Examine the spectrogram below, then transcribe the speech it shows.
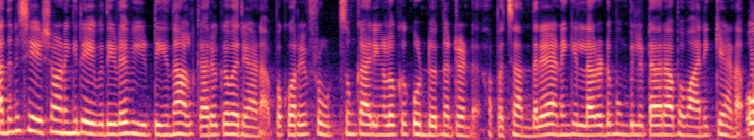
അതിനുശേഷമാണെങ്കിൽ രേവതിയുടെ വീട്ടിൽ നിന്ന് ആൾക്കാരൊക്കെ വരികയാണ്. അപ്പോൾ കുറേ ഫ്രൂട്ട്സും കാര്യങ്ങളൊക്കെ കൊണ്ടുവന്നിട്ടുണ്ട്. അപ്പോൾ ചന്ദ്രയാണെങ്കിൽ എല്ലാവരുടെ മുമ്പിലിട്ട് അവർ അപമാനിക്കുകയാണ്. ഓ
